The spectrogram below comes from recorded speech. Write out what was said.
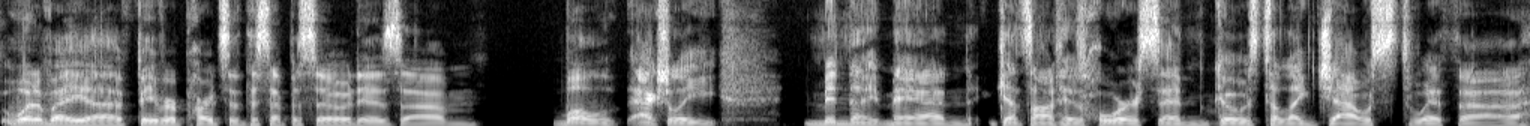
one of my uh favorite parts of this episode is um well actually Midnight Man gets on his horse and goes to like joust with uh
